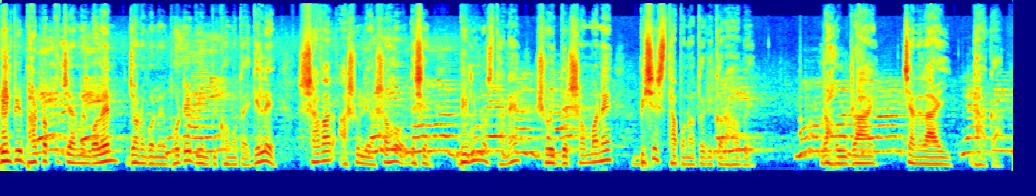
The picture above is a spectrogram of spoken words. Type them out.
বিএনপির ভারপ্রাপ্ত চেয়ারম্যান বলেন, জনগণের ভোটে বিএনপি ক্ষমতায় গেলে সাভার, আশুলিয়া সহ দেশের বিভিন্ন স্থানে শহীদদের সম্মানে বিশেষ স্থাপনা তৈরি করা হবে। Rahul Roy, channel I, Dhaka.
